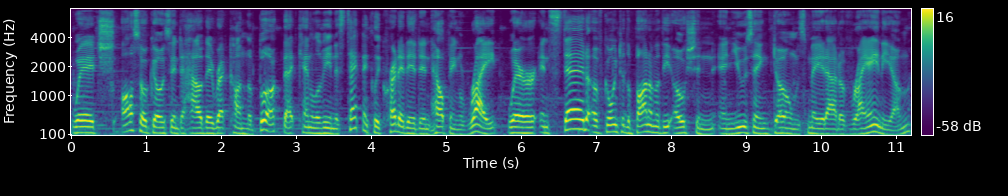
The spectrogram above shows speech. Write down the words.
which also goes into how they retcon the book that Ken Levine is technically credited in helping write, where instead of going to the bottom of the ocean and using domes made out of Ryanium,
